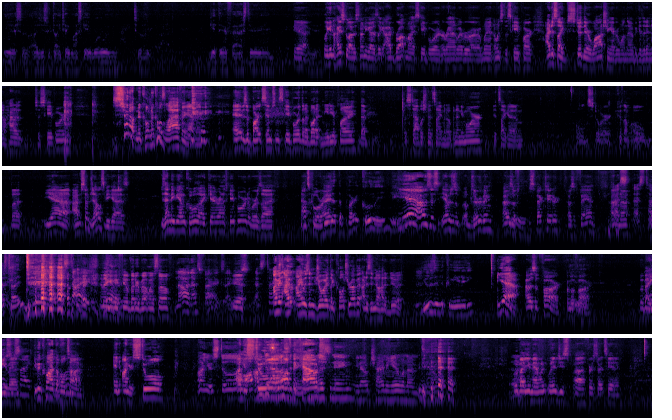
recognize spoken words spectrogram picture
yeah, so I just would like take my skateboard with me to like get there faster. And Yeah. Like in high school, I was telling you guys, like I brought my skateboard around wherever I went. I went to the skate park. I just like stood there watching everyone though because I didn't know how to, to skateboard. Just shut up, Nicole. Nicole's laughing at me. and it was a Bart Simpson skateboard that I bought at Media Play. That establishment's not even open anymore. It's like a old store because I'm old. But yeah, I'm so jealous of you guys. Does that make me uncool that I carried around a skateboard, or was I? That's cool, He right? was at the park cooling. Yeah, I was just yeah, I was just observing. I was a spectator. I was a fan. I don't that's, know. That's tight. That's tight. Yeah, that's tight. They're making me feel better about myself. Nah, that's facts. Like, Yeah. That's tight. I mean, I. I always enjoyed the culture of it. I just didn't know how to do it. Mhm. You was in the community. Yeah, I was afar from Yeah. afar. What about you, man? like- You've been quiet the whole time, and on your stool. on your stool. On your stool, I'm just off the listening. couch. I'm listening, you know, chiming in when I'm, you know. what about you, man? When, when did you uh, first start skating?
